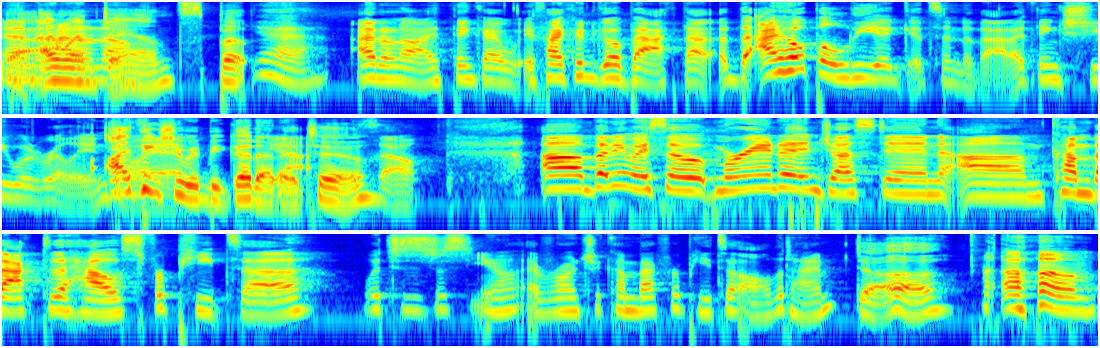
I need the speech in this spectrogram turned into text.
yeah, and I, don't went dance, but Yeah, I don't know. I think I if I could go back, that I hope Aaliyah gets into that. I think she would really enjoy it. I think she would be good at Yeah, it too. So, um, but anyway, so Miranda and Justin um, come back to the house for pizza, which is just you know everyone should come back for pizza all the time. Duh. Um,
